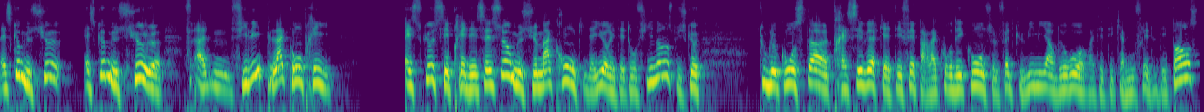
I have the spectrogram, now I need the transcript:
Est-ce que monsieur, est-ce que monsieur euh, Philippe l'a compris? Est-ce que ses prédécesseurs, M. Macron, qui d'ailleurs était aux finances, puisque tout le constat très sévère qui a été fait par la Cour des comptes sur le fait que 8 milliards d'euros auraient été camouflés de dépenses,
